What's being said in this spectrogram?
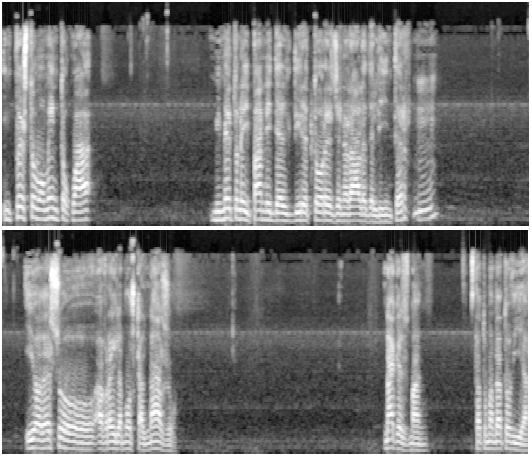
in questo momento qua mi metto nei panni del direttore generale dell'Inter. Mm? Io adesso avrei la mosca al naso. Nagelsmann stato mandato via.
